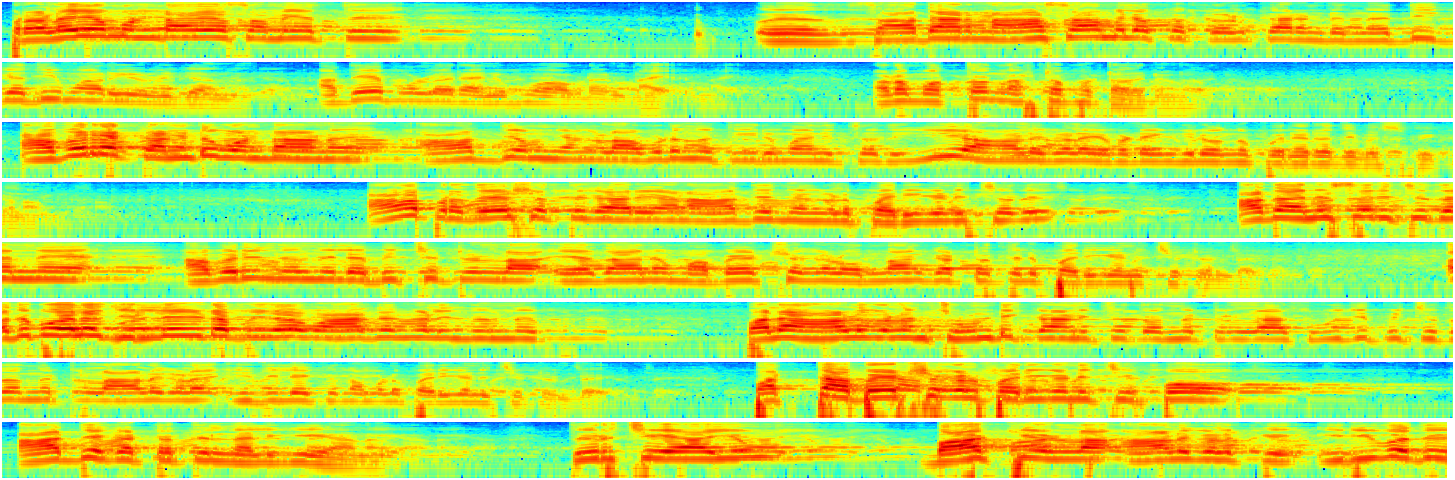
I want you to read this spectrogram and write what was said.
പ്രളയമുണ്ടായ സമയത്ത് സാധാരണ ആസാമിലൊക്കെ കേൾക്കാറുണ്ട് നദി ഗതി മാറി ഒഴുകാന്ന്. അതേപോലുള്ള ഒരു അനുഭവം അവിടെ ഉണ്ടായിരുന്നു. അവിടെ മൊത്തം നഷ്ടപ്പെട്ടവരും. അവരെ കണ്ടുകൊണ്ടാണ് ആദ്യം ഞങ്ങൾ അവിടുന്ന് തീരുമാനിച്ചത് ഈ ആളുകളെ എവിടെയെങ്കിലും ഒന്ന് പുനരധിവസിപ്പിക്കണം. ആ പ്രദേശത്തുകാരെയാണ് ആദ്യം ഞങ്ങൾ പരിഗണിച്ചത്. അതനുസരിച്ച് തന്നെ അവരിൽ നിന്ന് ലഭിച്ചിട്ടുള്ള ഏതാനും അപേക്ഷകൾ ഒന്നാം ഘട്ടത്തിൽ പരിഗണിച്ചിട്ടുണ്ട്. അതുപോലെ ജില്ലയുടെ പല ഭാഗങ്ങളിൽ നിന്ന് പല ആളുകളും ചൂണ്ടിക്കാണിച്ച് തന്നിട്ടുള്ള സൂചിപ്പിച്ചു തന്നിട്ടുള്ള ആളുകളെ ഇതിലേക്ക് നമ്മൾ പരിഗണിച്ചിട്ടുണ്ട്. പത്ത് അപേക്ഷകൾ പരിഗണിച്ച് ഇപ്പോ ആദ്യഘട്ടത്തിൽ നൽകിയാണ്. തീർച്ചയായും ബാക്കിയുള്ള ആളുകൾക്ക് ഇരുപത്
